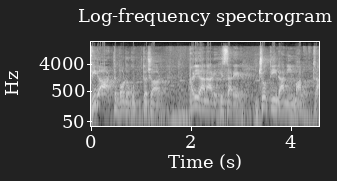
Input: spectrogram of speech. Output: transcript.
বিরাট বড় গুপ্তচর, হরিয়ানার হিসারের জ্যোতি রানী মালহোত্রা।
